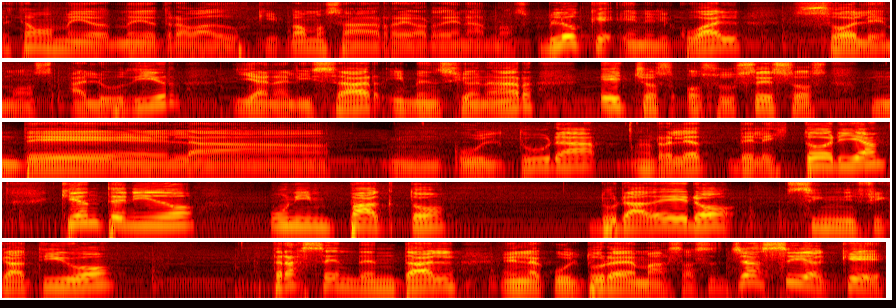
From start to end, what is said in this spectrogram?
estamos medio, medio trabaduski. Vamos a reordenarnos. Bloque en el cual solemos aludir y analizar y mencionar hechos o sucesos de la mm, cultura, en realidad de la historia, que han tenido un impacto duradero, significativo trascendental en la cultura de masas. Ya sea que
